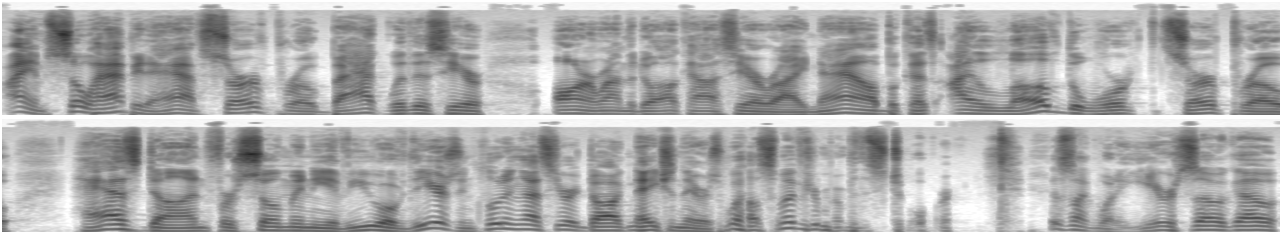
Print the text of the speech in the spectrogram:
I am so happy to have ServPro back with us here on Around the Doghouse here right now because I love the work that ServPro has done for so many of you over the years, including us here at DawgNation there as well. Some of you remember the story. It was like, what, a year or so ago,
